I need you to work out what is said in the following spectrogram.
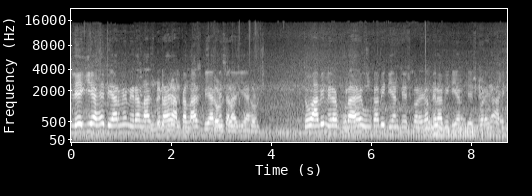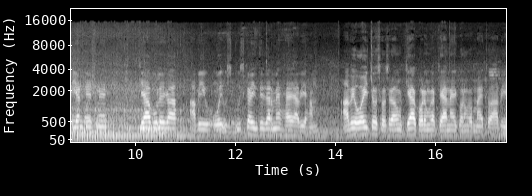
ले गया है बिहार में मेरा लाश बोला है आपका लाश बिहार में चला गया है। तो अभी मेरा बोला है उनका भी डीएन टेस्ट करेगा मेरा भी डीएन टेस्ट करेगा। अभी डीएन टेस्ट में क्या बोलेगा? अभी वो उस, उसका इंतज़ार में है अभी हम। अभी वही तो सोच रहा हूँ क्या करूँगा क्या नहीं करूँगा मैं तो अभी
